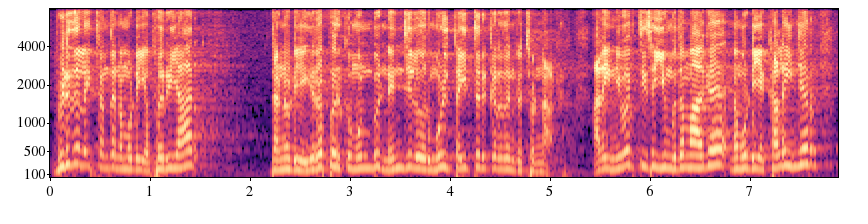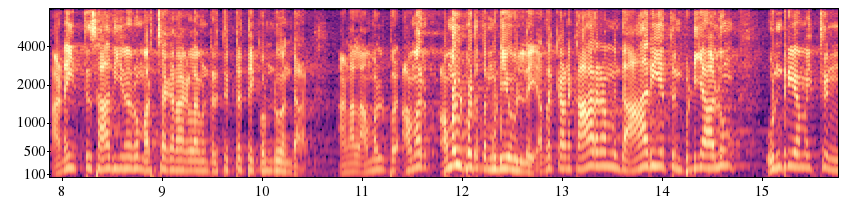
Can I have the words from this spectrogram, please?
விடுதலை தந்த நம்முடைய பெரியார் தன்னுடைய இறப்பிற்கு முன்பு நெஞ்சில் ஒரு முள் தைத்திருக்கிறது என்று சொன்னார். அதை நிவர்த்தி செய்யும் விதமாக நம்முடைய கலைஞர் அனைத்து சாதியினரும் அர்ச்சகராகலாம் என்ற திட்டத்தை கொண்டு வந்தார். ஆனால் அமல் அமர் அமல்படுத்த முடியவில்லை. அதற்கான காரணம் இந்த ஆரியத்தின் பிடியாலும் ஒன்றியமைத்தின்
